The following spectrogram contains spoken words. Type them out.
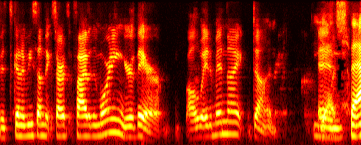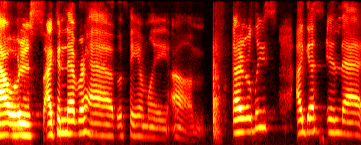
it's going to be something that starts at five in the morning you're there all the way to midnight done Yes, the hours. I could never have a family, um, or at least I guess in that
